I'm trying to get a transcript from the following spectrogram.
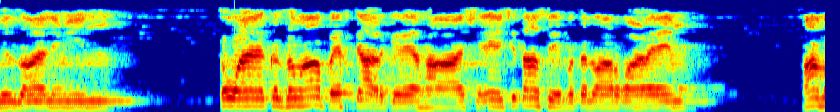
بالظالمين۔ تو اے کزما پہ اختیار کے ہا شے چتا سے بتلوار غاڑے ہم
